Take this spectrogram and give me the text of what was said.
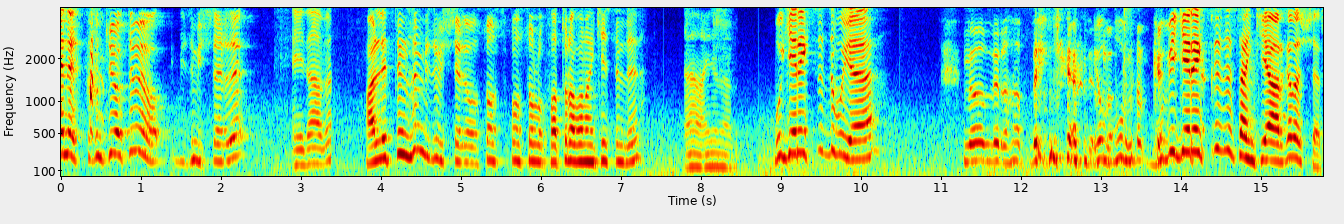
Enes? Sıkıntı yok değil mi o bizim işlerde? Neydi abi? Hallettiniz mi bizim işleri o son sponsorluk fatura falan kesildi. Ha aynen abi. Bu gereksizdi bu ya. Ne oldu rahatlayınca Yok bu, bu bir gereksizdi sanki ya arkadaşlar.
